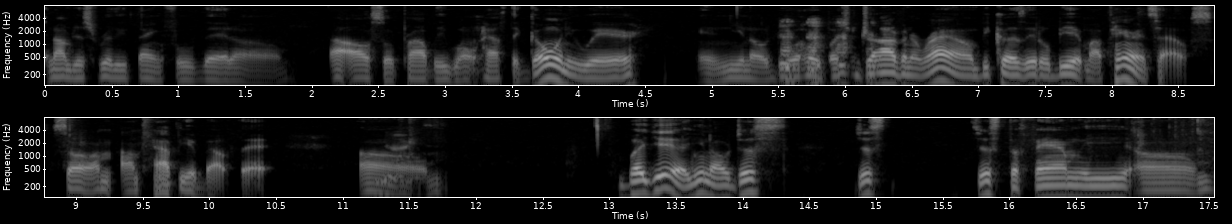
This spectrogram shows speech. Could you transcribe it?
and I'm just really thankful that um, I also probably won't have to go anywhere and you know do a whole bunch of driving around because it'll be at my parents' house. So I'm I'm happy about that. Um, nice. But yeah, you know, just just just the family, um,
